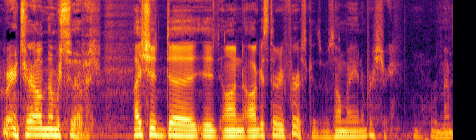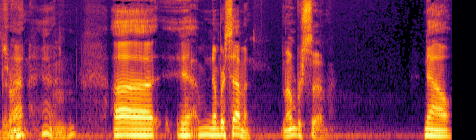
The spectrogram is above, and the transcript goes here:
Grandchild number seven. I should, uh, it, on August 31st, because it was on my anniversary. Remember that? Yeah. Mm-hmm. Uh, yeah. Number seven. Number seven. Now,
